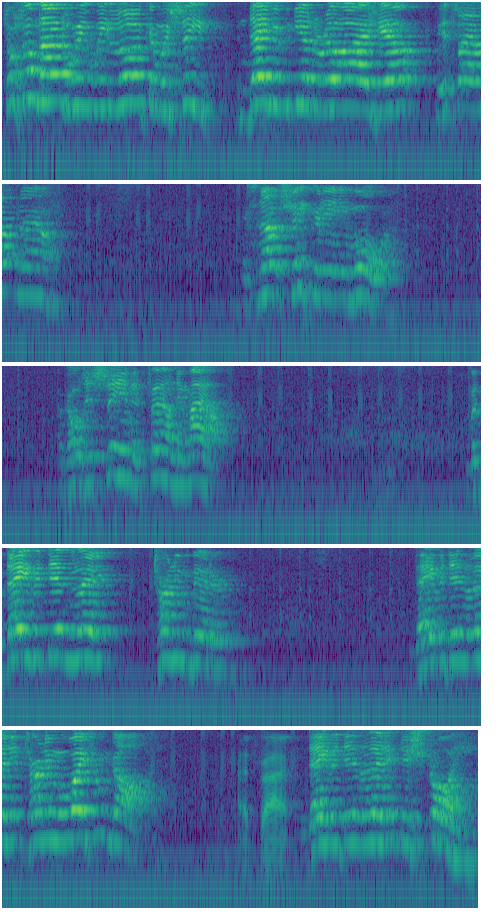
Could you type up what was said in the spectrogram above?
So sometimes we, we look and we see, and David began to realize, yeah, it's out now. It's not secret anymore because his sin had found him out. But David didn't let it turn him bitter. David didn't let it turn him away from God. That's right. David didn't let it destroy him.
